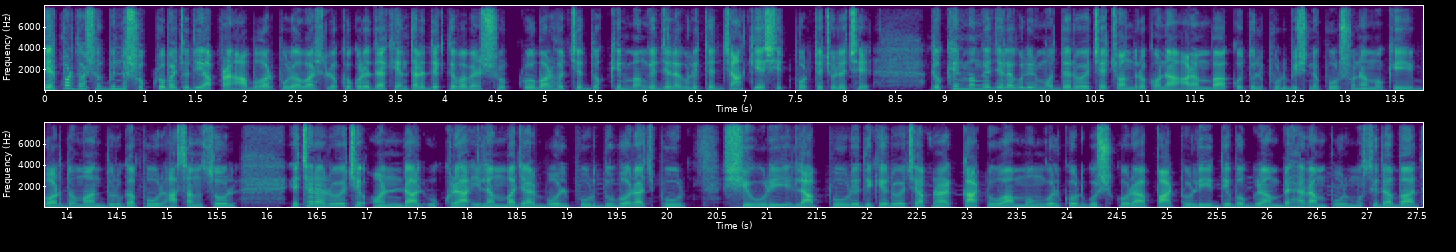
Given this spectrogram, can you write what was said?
এরপর দর্শকবৃন্দ শুক্রবার যদি আপনার আবহাওয়ার পূর্বাভাস লক্ষ্য করে দেখেন, তাহলে দেখতে পাবেন শুক্রবার হচ্ছে দক্ষিণবঙ্গের জেলাগুলিতে জাঁকিয়ে শীত পড়তে চলেছে। দক্ষিণবঙ্গের জেলাগুলির মধ্যে রয়েছে চন্দ্রকোনা, আরামবাগ, কতুলপুর, বিষ্ণুপুর, সোনামুখী, বর্ধমান, দুর্গাপুর, আসানসোল। এছাড়া রয়েছে অন্ডাল, উখড়া, ইলামবাজার, বোলপুর, দুবরাজপুর, সিউড়ি, লাভপুর। এদিকে রয়েছে আপনার কাটোয়া, মঙ্গলকোট গুসকোড়া পাটুলি, দেবগ্রাম, বেহারামপুর, মুর্শিদাবাদ,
